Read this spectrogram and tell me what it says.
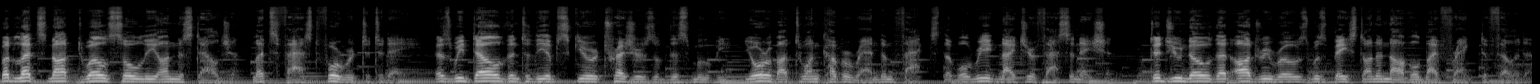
But let's not dwell solely on nostalgia. Let's fast forward to today. As we delve into the obscure treasures of this movie, you're about to uncover random facts that will reignite your fascination. Did you know that Audrey Rose was based on a novel by Frank DeFelitta,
